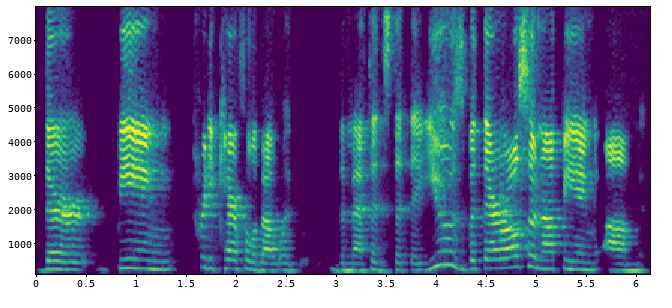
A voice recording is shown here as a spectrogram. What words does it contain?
they're being pretty careful about like the methods that they use, but they're also not being, um,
